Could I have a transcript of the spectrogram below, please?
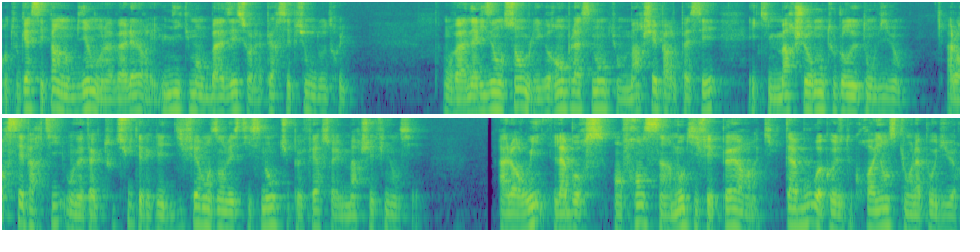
En tout cas, c'est pas un bien dont la valeur est uniquement basée sur la perception d'autrui. On va analyser ensemble les grands placements qui ont marché par le passé et qui marcheront toujours de ton vivant. Alors c'est parti, on attaque tout de suite avec les différents investissements que tu peux faire sur les marchés financiers. Alors oui, la bourse. En France, c'est un mot qui fait peur, qui est tabou à cause de croyances qui ont la peau dure.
